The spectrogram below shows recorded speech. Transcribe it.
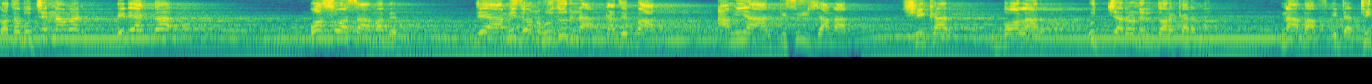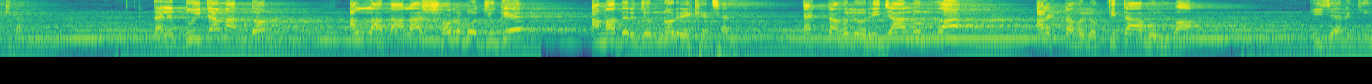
কথা বুঝছেন না আমার? এটা একটা অসোয়াশা আমাদের। যে আমি যখন হুজুর না, কাজে বাদ আমি আর কিছুই জানার, শিখার, বলার, উচ্চারণের দরকার নাই। না বাপ, এটা ঠিক না। তাহলে দুইটা মাধ্যম আল্লাহ তাআলা সর্বযুগে আমাদের জন্য রেখেছেন। একটা হলো রিজালুল্লাহ, আরেকটা হলো কিতাবুল্লাহ। কি জানে কি?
